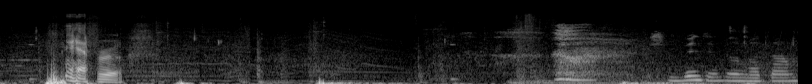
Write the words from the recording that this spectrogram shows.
yeah, for real. Vengeance on my thumb.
